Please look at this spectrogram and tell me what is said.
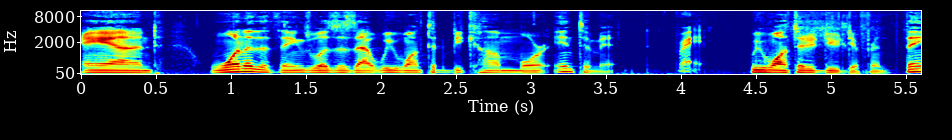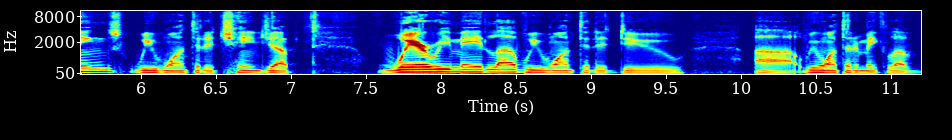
And one of the things was is that we wanted to become more intimate. right. We wanted to do different things. We wanted to change up where we made love. We wanted to do, uh, we wanted to make love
